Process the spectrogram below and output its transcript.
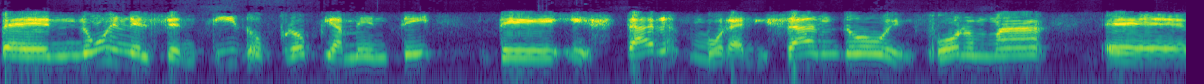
eh, no en el sentido propiamente de estar moralizando en forma eh,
